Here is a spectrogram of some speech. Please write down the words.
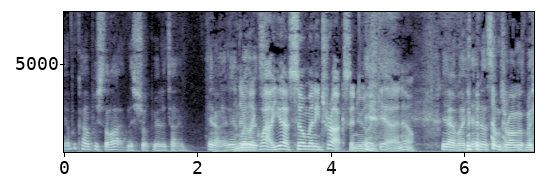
have accomplished a lot in this short period of time. You know, and, and they're like, "Wow, you have so many trucks," and you're like, "Yeah, I know." yeah, I'm like, "I know something's wrong with me."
